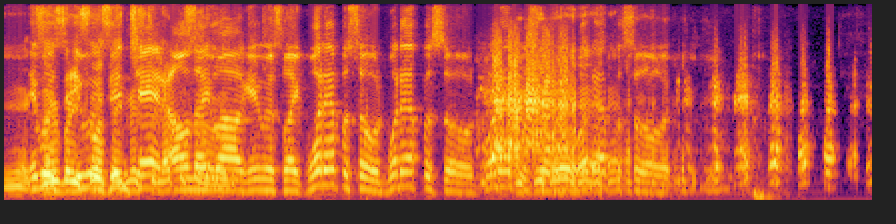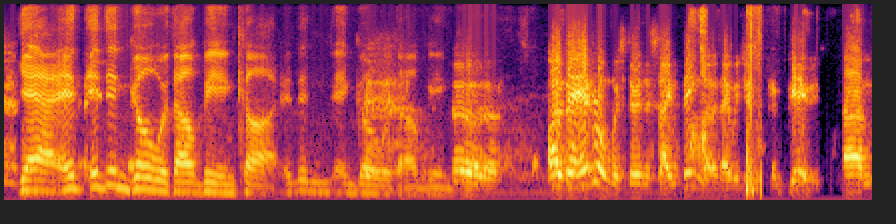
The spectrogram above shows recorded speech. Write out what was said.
Yeah, It 'cause was it was in chat all night long. It was like, what episode? What episode? What episode? What episode? Yeah, it, it didn't go without being caught. It didn't it go without being caught. Uh, I bet everyone was doing the same thing though. They were just confused. Um,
